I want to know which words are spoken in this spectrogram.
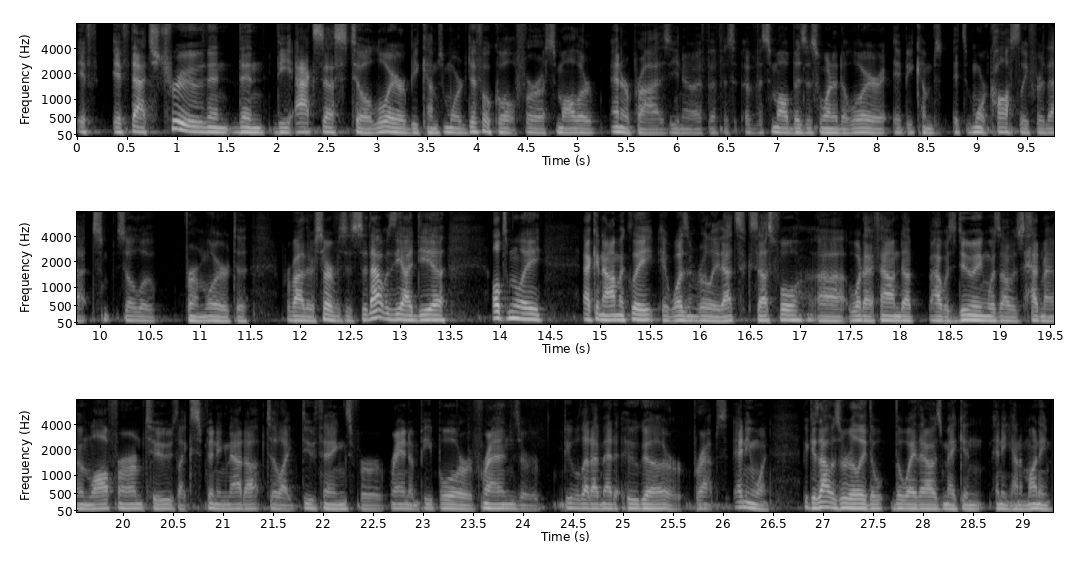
if if that's true, then then the access to a lawyer becomes more difficult for a smaller enterprise. You know, if if a, if a small business wanted a lawyer, it becomes it's more costly for that solo firm lawyer to provide their services. So that was the idea. Ultimately, economically, it wasn't really that successful. Uh, what I found up I was doing was I was had my own law firm too, like spinning that up to like do things for random people or friends or people that I met at Hygge or perhaps anyone because that was really the, the way that I was making any kind of money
